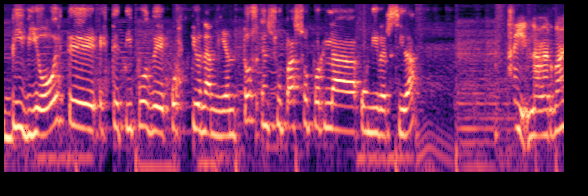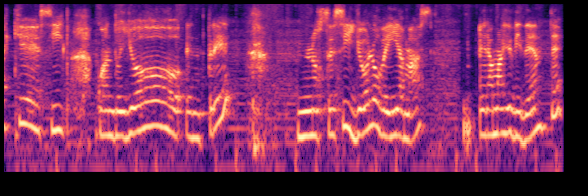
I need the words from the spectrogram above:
vivió este, este tipo de cuestionamientos en su paso por la universidad? Sí, la verdad es que sí, cuando yo entré, no sé si yo lo veía más, era más evidente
